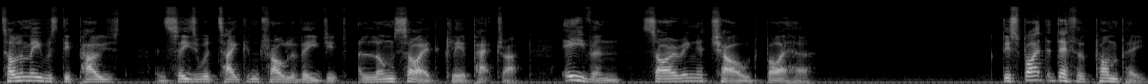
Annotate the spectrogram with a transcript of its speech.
Ptolemy was deposed and Caesar would take control of Egypt alongside Cleopatra, even siring a child by her. Despite the death of Pompey,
